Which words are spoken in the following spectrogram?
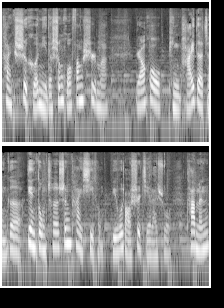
看适合你的生活方式吗？然后品牌的整个电动车生态系统，比如保时捷来说，他们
